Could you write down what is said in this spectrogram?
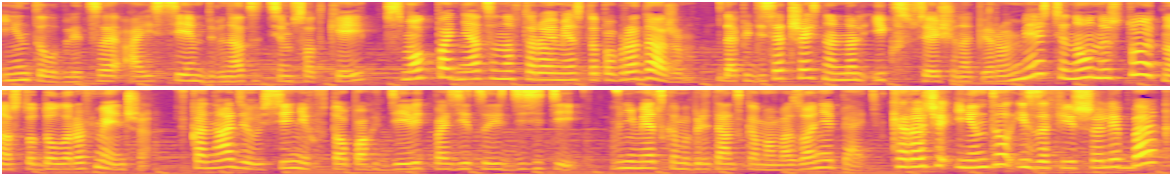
Intel в лице i7-12700K смог подняться на второе место по продажам. Да, 5600X все еще на первом месте, но он и стоит на 100 долларов меньше меньше. В Канаде у синих в топах 9 позиций из 10. В немецком и британском Амазоне 5. Короче, Intel is officially back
